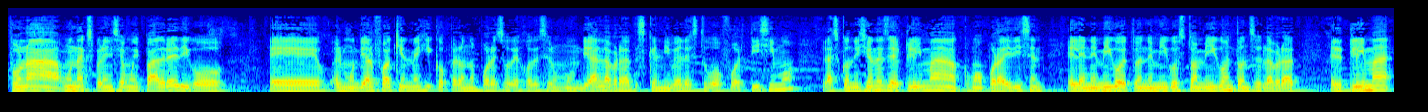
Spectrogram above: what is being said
fue una, una experiencia muy padre. Digo, eh, el mundial fue aquí en México, pero no por eso dejó de ser un mundial. La verdad es que el nivel estuvo fuertísimo. Las condiciones del clima, como por ahí dicen, el enemigo de tu enemigo es tu amigo. Entonces, la verdad, el clima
